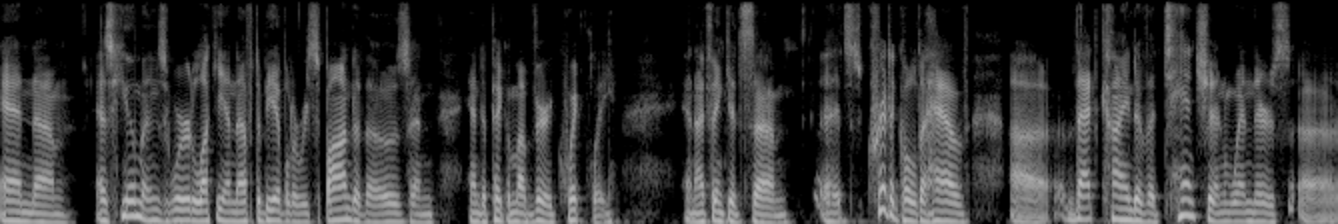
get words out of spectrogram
and um, as humans, we're lucky enough to be able to respond to those and and to pick them up very quickly. And I think it's um, it's critical to have uh, that kind of attention when there's uh,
